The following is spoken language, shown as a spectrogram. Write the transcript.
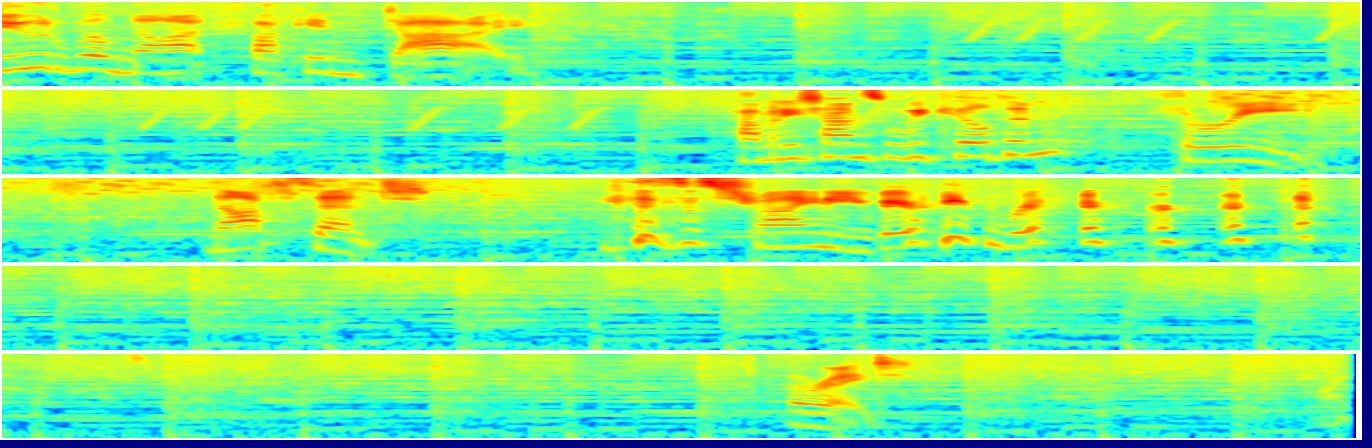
Dude will not fucking die. How many times have we killed him? Three. Not sent. This is shiny, very rare. Alright. I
